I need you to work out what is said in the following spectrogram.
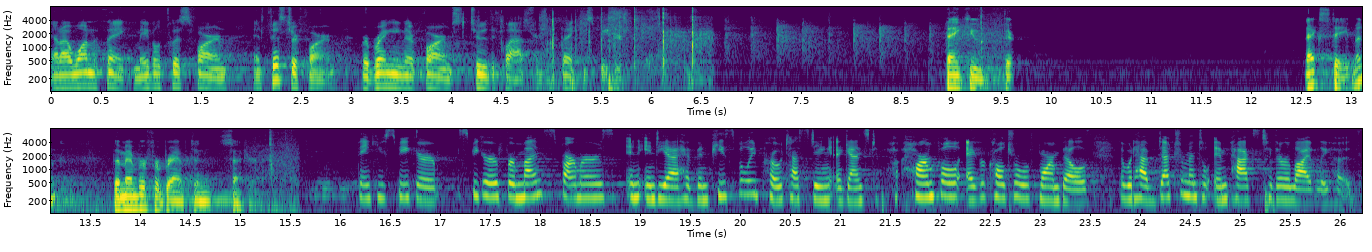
and I want to thank Mabel Twist Farm and Pfister Farm for bringing their farms to the classroom. Thank you, Speaker. Thank you. Next statement, the member for Brampton Centre. Thank you, Speaker. Speaker, for months, farmers in India have been peacefully protesting against harmful agricultural reform bills that would have detrimental impacts to their livelihoods.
